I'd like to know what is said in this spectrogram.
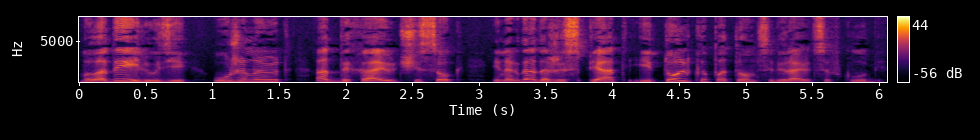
молодые люди ужинают, отдыхают часок, иногда даже спят и только потом собираются в клубе.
